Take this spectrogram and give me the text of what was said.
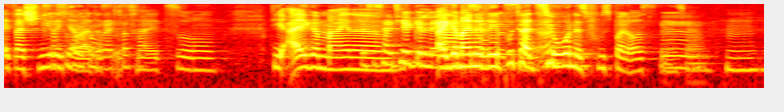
etwas schwierig, aber das recht, ist halt so die allgemeine, halt allgemeine so Reputation bisschen, ne? des Fußballostens. Mhm. Ja. Hm.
